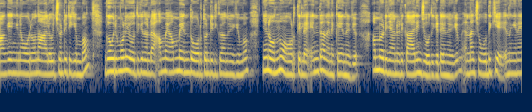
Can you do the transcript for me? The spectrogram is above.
ആകെ ഇങ്ങനെ ഓരോന്ന് ആലോചിച്ചുകൊണ്ടിരിക്കുമ്പം ഗൗരിമോൾ ചോദിക്കുന്നുണ്ട് അമ്മ അമ്മ എന്ത് ഓർത്തുകൊണ്ടിരിക്കുകയെന്ന് ചോദിക്കുമ്പം ഞാൻ ഒന്നും ഓർത്തില്ല എന്താ നിനക്ക്? എന്ന് ചോദിക്കും. അമ്മയോട് ഞാനൊരു കാര്യം ചോദിക്കട്ടെ? എന്ന് ചോദിക്കും. എന്നാൽ ചോദിക്കുക എന്നിങ്ങനെ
